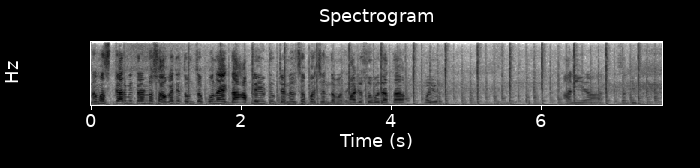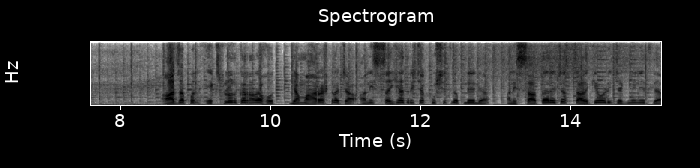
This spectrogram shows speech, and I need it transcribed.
नमस्कार मित्रांनो स्वागत आहे तुमचं पुन्हा एकदा आपल्या युट्यूब चॅनल सफरचंदमध्ये माझ्यासोबत आता मयूर आणि संदीप. आज आपण एक्सप्लोअर करणार आहोत या महाराष्ट्राच्या आणि सह्याद्रीच्या कुशीत लपलेल्या आणि साताऱ्याच्या चाळकेवाडी जगमिनीतल्या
